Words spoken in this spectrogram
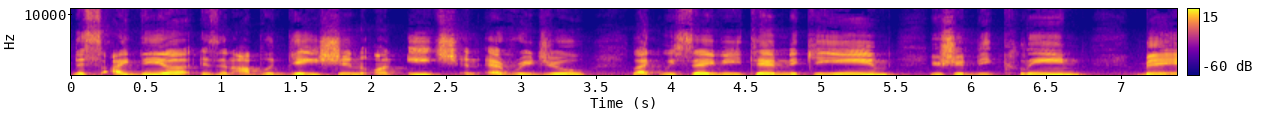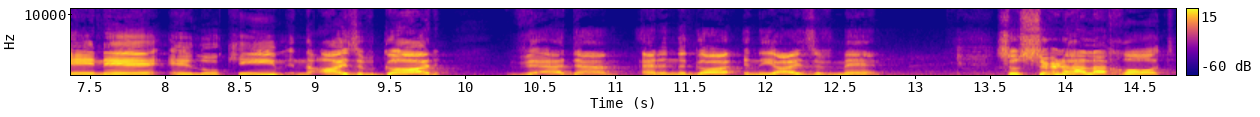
This idea is an obligation on each and every Jew. Like we say, V'item nikiyim, you should be clean, be'ene elokim, in the eyes of God, ve'adam, and in the, God, in the eyes of man. So certain halachot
